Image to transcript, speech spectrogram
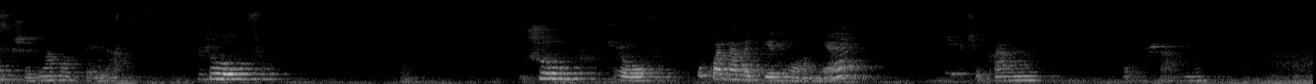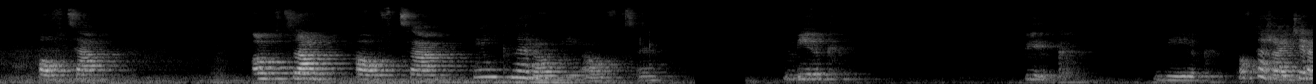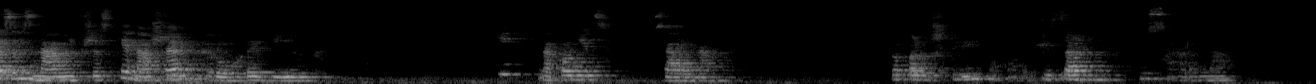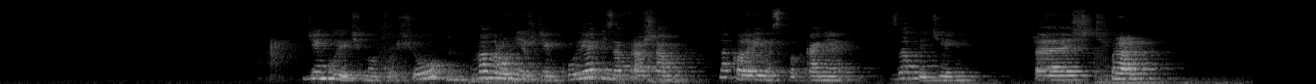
skrzydła motyla. Żółw. żółw, żółw. Układamy dwie dłonie i kciukami poruszamy. Owca, owca, owca, piękne rogi owcy. Wilk, wilk, wilk. Powtarzajcie razem z nami wszystkie nasze ruchy wilk. Na koniec sarna. papaluszki, Papaluszki i sarna. i sarna. Dziękuję Ci Małgosiu. Wam również dziękuję i zapraszam na kolejne spotkanie za tydzień. Cześć! Pa.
